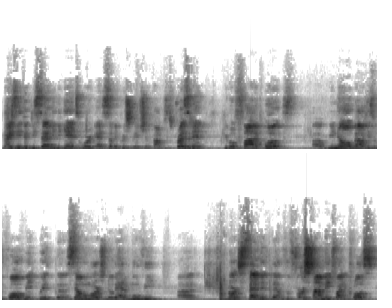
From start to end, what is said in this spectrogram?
1957, he began to work as Southern Christian Leadership Conference's president. He wrote five books. Uh, we know about his involvement with the uh, Selma March. You know, they had a movie uh, on March 7th. That was the first time they tried to cross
